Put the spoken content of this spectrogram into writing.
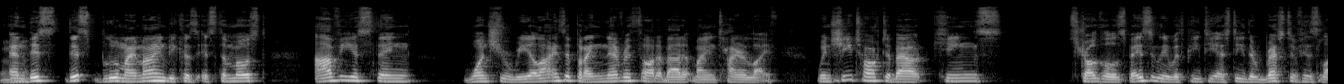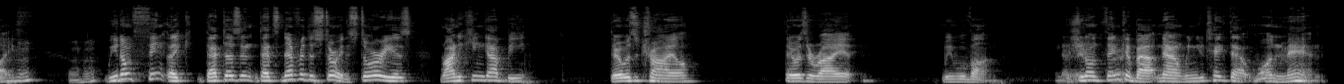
Mm-hmm. And this this blew my mind because it's the most obvious thing once you realize it, but I never thought about it my entire life. When she talked about King's struggles basically with PTSD the rest of his life. Mm-hmm. Mm-hmm. We don't think like that doesn't that's never the story. The story is Rodney King got beat. There was a trial. There was a riot. We move on. but you don't think right. about now when you take that one man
